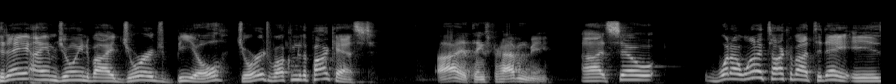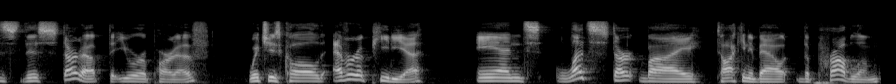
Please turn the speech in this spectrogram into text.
Today I am joined by George Beall. George, welcome to the podcast. Hi, thanks for having me. Uh, so, what I want to talk about today is this startup that you were a part of, which is called Everipedia. And let's start by talking about the problem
